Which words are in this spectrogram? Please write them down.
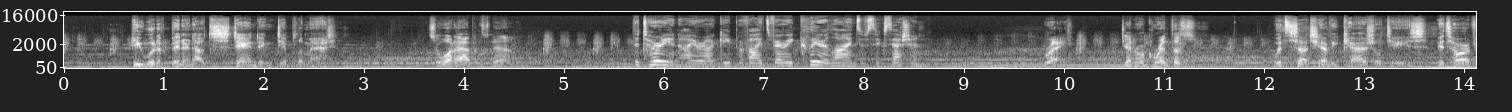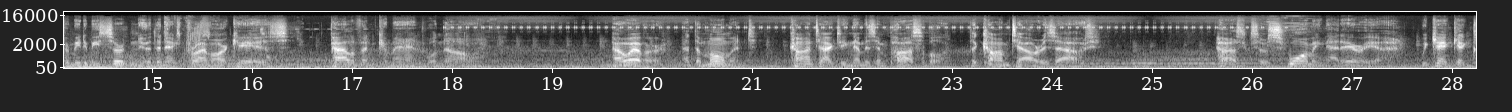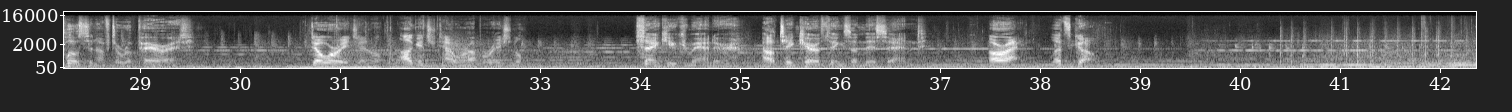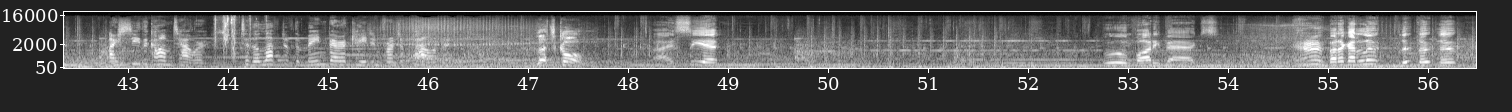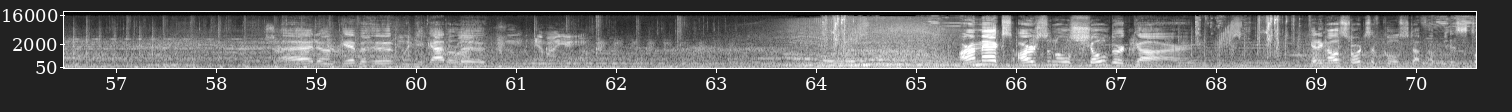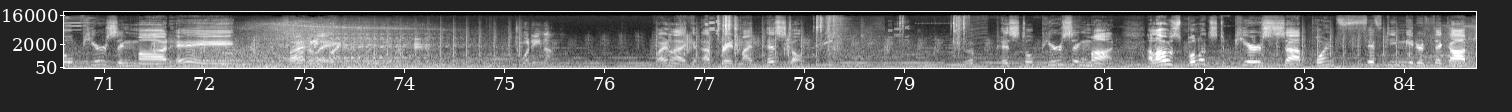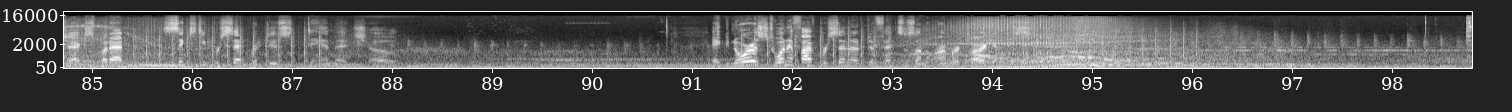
He would have been an outstanding diplomat. So what happens now? The Turian hierarchy provides very clear lines of succession. Right. General Corinthus? With such heavy casualties, it's hard for me to be certain who the next Primarch is. Palaven Command will know. However, at the moment, contacting them is impossible. The com tower is out. Husks are swarming that area. We can't get close enough to repair it. Don't worry, General. I'll get your tower operational. Thank you, Commander. I'll take care of things on this end. All right, let's go. I see the com tower, to the left of the main barricade in front of Paladin. Let's go. I see it. Ooh, body bags. but I gotta loot. Loot, loot, loot. I don't give a hoot when you gotta loot. Armax Arsenal Shoulder Guard. Getting all sorts of cool stuff. A pistol piercing mod. Hey, finally. Finally, I can upgrade my pistol. To a pistol piercing mod. Allows bullets to pierce uh, 0.50 meter thick objects, but at 60% reduced damage. Oh. Ignores 25% of defenses on armor targets.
